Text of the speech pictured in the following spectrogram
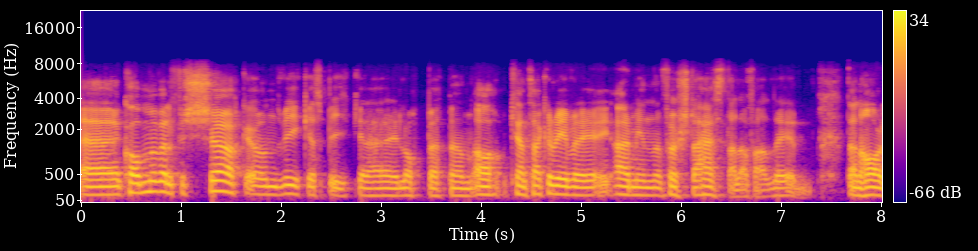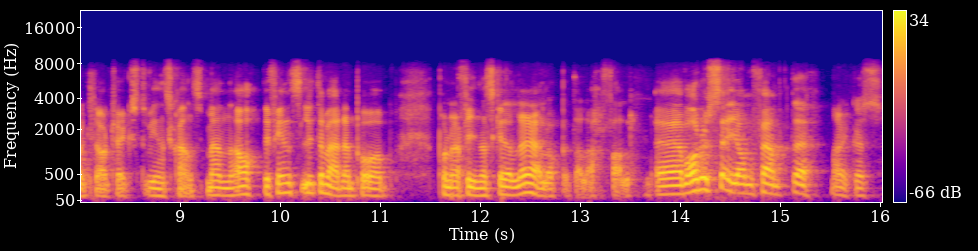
Eh, kommer väl försöka undvika spikar här i loppet men ja, Kentucky River är min första häst i alla fall. Det, den har klart högst vinstchans. Men ja, det finns lite värden på, på några fina skrällar i det här loppet i alla fall. Eh, vad har du att säga om femte, Marcus?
